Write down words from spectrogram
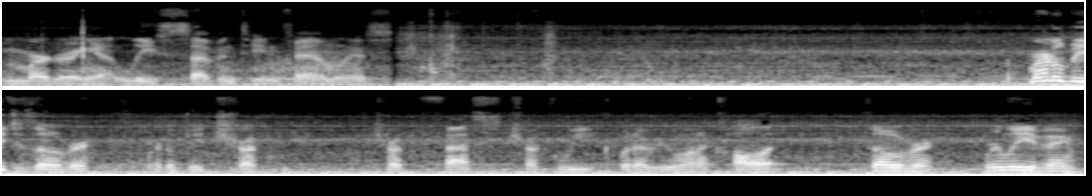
murdering at least 17 families. Myrtle Beach is over. Myrtle Beach Truck Truck Fest, Truck Week, whatever you want to call it. It's over. We're leaving.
